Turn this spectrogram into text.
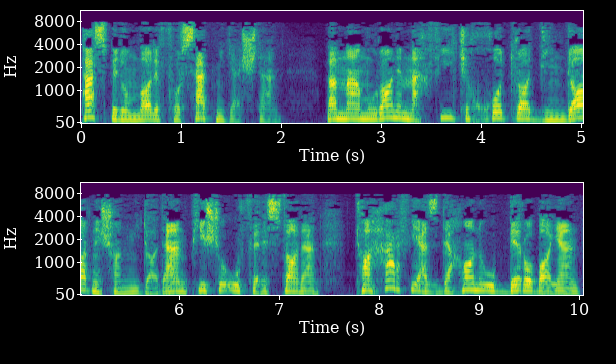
پس به دنبال فرصت میگشتند و ماموران مخفی که خود را دیندار نشان می‌دادند پیش او فرستادند تا حرفی از دهان او بایند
